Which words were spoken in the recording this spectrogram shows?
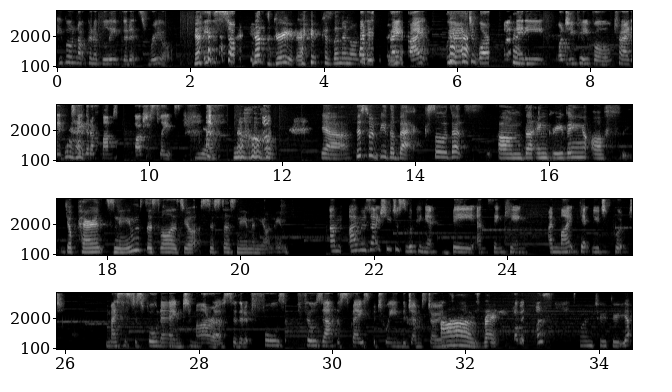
People are not going to believe that it's real. It's so. That's great, right? Because then they're not. That is great, right? We don't have to worry about any dodgy people trying to take it off mum's while she sleeps. Yeah. No. yeah. This would be the back. So that's um, the engraving of your parents' names as well as your sister's name and your name. Um, I was actually just looking at B and thinking I might get you to put my sister's full name, Tamara, so that it falls fills out the space between the gemstones. Ah, right. Robert does. One, two, three. Yeah.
